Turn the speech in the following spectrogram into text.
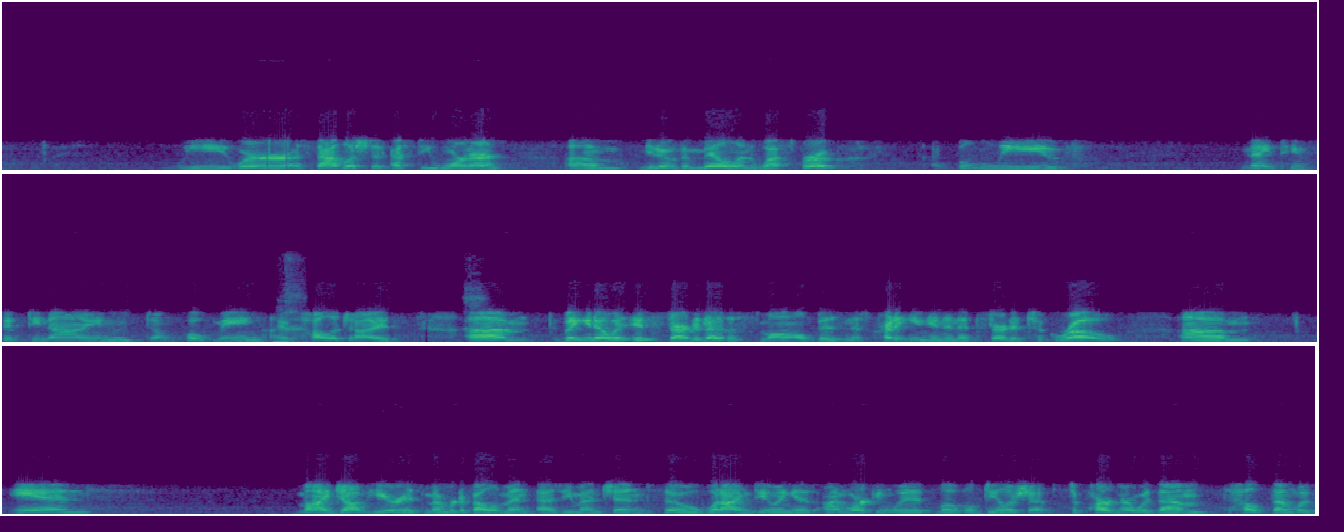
we were established at SD Warren. Um, you know, the mill in Westbrook, I believe 1959, don't quote me, I apologize. Um, but you know, it, it, started as a small business credit union and it started to grow. Um, and my job here is member development, as you mentioned. So what I'm doing is I'm working with local dealerships to partner with them to help them with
